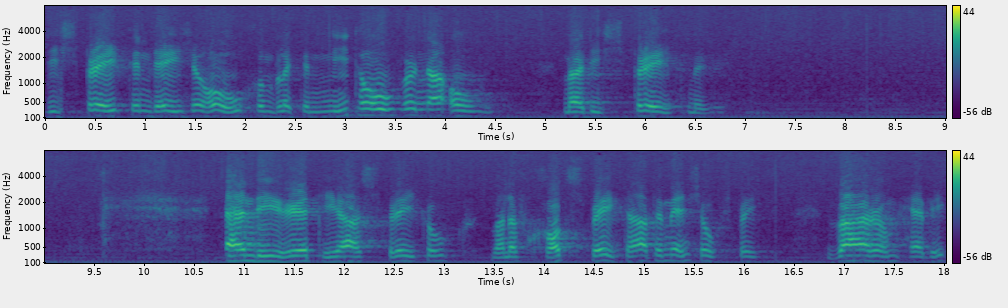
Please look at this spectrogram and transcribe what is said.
Die spreekt in deze ogenblikken niet over Naomi. Maar die spreekt me En die rit ja spreekt ook. Want of God spreekt, dat de mens ook spreekt. Waarom heb ik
